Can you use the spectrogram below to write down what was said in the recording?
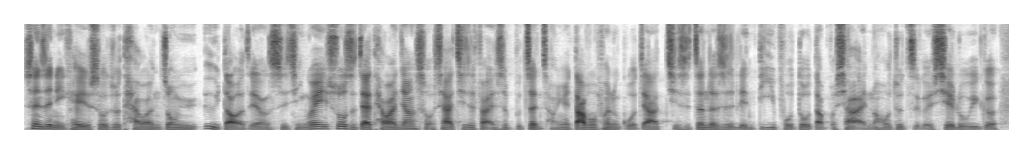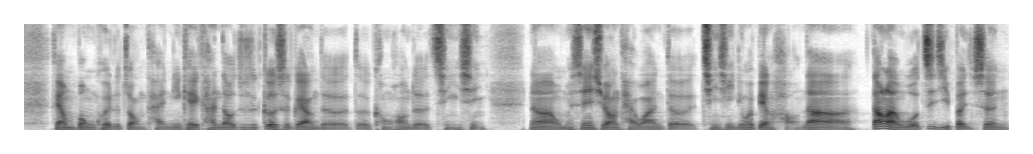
甚至你可以说，就台湾终于遇到了这样事情。因为说实在，台湾这样手下其实反而是不正常，因为大部分的国家其实真的是连第一波都挡不下来，然后就整个陷入一个非常崩溃的状态。你可以看到，就是各式各样的的恐慌的情形。那我们先希望台湾的情形一定会变好。那当然，我自己本身。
